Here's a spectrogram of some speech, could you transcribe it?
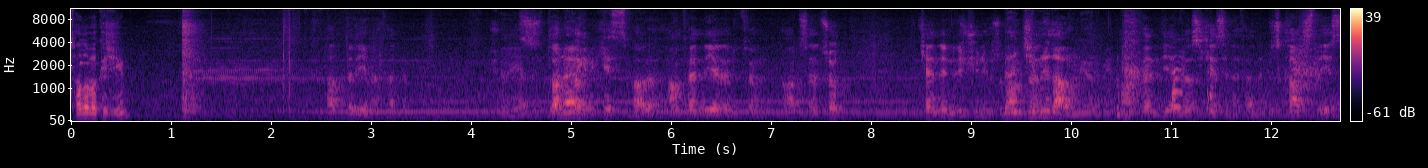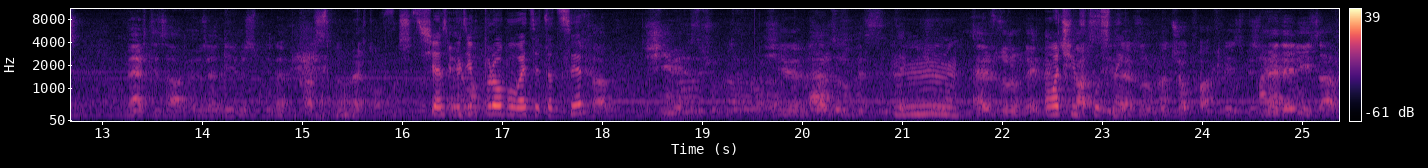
Tadı bakacağım. Tattırayım efendim. Şöyle Siz tat- döner tat- gibi kessin. Abi hanımefendiye de lütfen. Abi sen çok kendini düşünüyorsun. Ben Hanımefendi- cimri davranıyorum ya. Hanımefendiye biraz kesin efendim. Biz Karslıyız. Mertiz abi. Özelliğimiz burada Karslı'nın mert olması. Сейчас будем пробовать этот сыр. Abi. Şiveniz de çok sizin. Erzurum değil mi? Очень вкусный. Erzurum'dan çok farklıyız. Biz Aynen. medeniyiz abi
